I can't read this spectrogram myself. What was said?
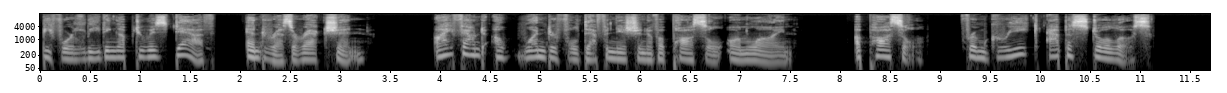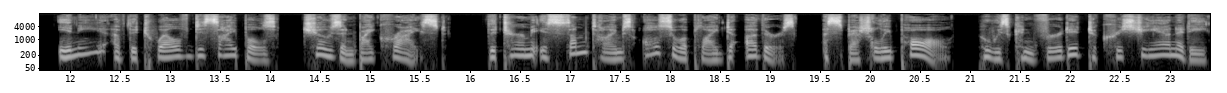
before leading up to his death and resurrection. I found a wonderful definition of apostle online. Apostle, from Greek apostolos, any of the 12 disciples chosen by Christ. The term is sometimes also applied to others, especially Paul, who was converted to Christianity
